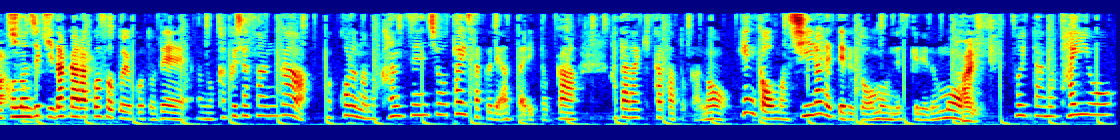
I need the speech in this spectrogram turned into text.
まあこの時期だからこそということで、あの各社さんがまあコロナの感染症対策であったりとか、働き方とかの変化をまあ強いられてると思うんですけれども、はい。そういったあの対応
